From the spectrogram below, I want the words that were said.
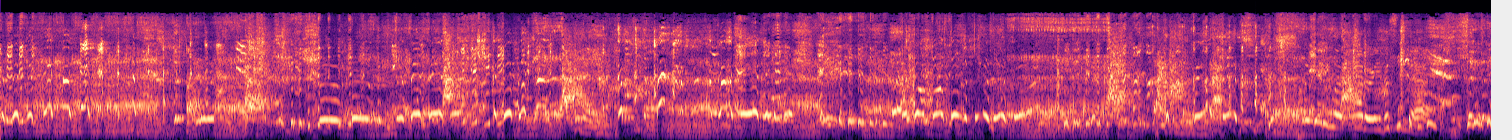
I'm getting low battery. This is bad.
